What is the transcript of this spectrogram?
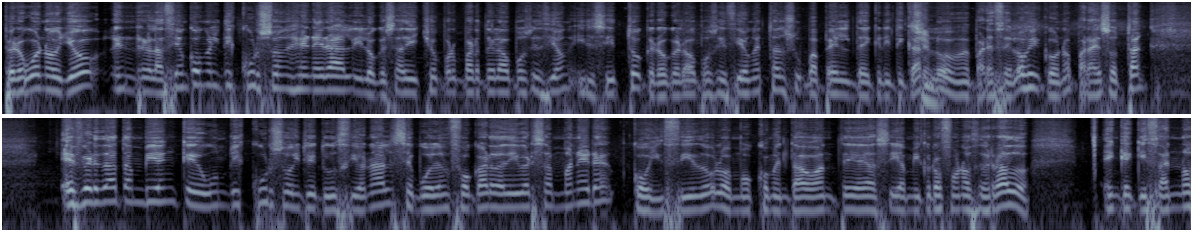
Pero bueno, yo en relación con el discurso en general y lo que se ha dicho por parte de la oposición, insisto, creo que la oposición está en su papel de criticarlo, me parece lógico, ¿no? Para eso están. Es verdad también que un discurso institucional se puede enfocar de diversas maneras, coincido, lo hemos comentado antes así a micrófono cerrado, en que quizás no,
